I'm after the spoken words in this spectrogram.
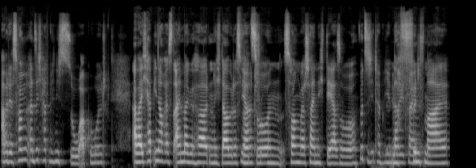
aber der Song an sich hat mich nicht so abgeholt. Aber ich habe ihn auch erst einmal gehört und ich glaube, das Ja, wird so true. ein Song wahrscheinlich, der so Wird sich etablieren nach fünfmal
